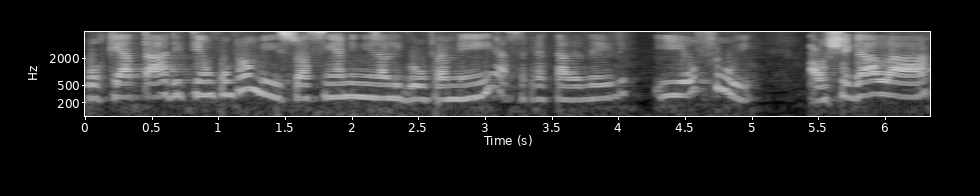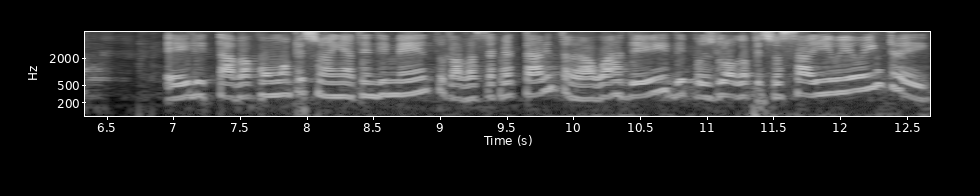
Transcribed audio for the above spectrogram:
Porque à tarde tinha um compromisso. Assim a menina ligou para mim, a secretária dele, e eu fui. Ao chegar lá, ele estava com uma pessoa em atendimento, estava a secretária, então eu aguardei, depois logo a pessoa saiu e eu entrei.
